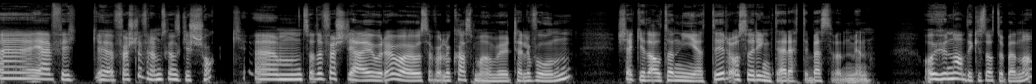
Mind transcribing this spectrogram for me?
Eh, Jeg fikk eh, først og fremst ganske sjokk. Um, Så det første jeg gjorde, var jo selvfølgelig å kaste meg over telefonen, sjekket alt av nyheter, og så ringte jeg rett til bestevennen min. Og hun hadde ikke stått opp ennå,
